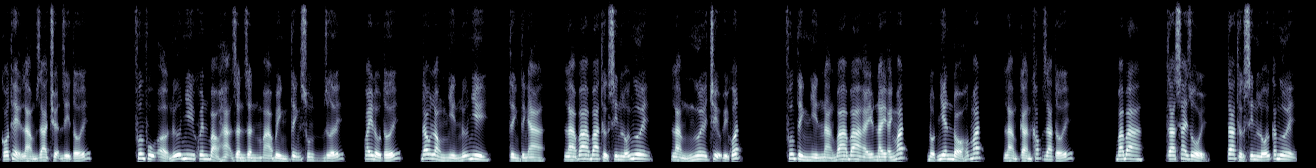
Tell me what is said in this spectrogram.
có thể làm ra chuyện gì tới. Phương phụ ở nữ nhi khuyên bảo hạ dần dần mà bình tĩnh xuống dưới, quay đầu tới, đau lòng nhìn nữ nhi, tình tình à, là ba ba thực xin lỗi ngươi, làm ngươi chịu ủy khuất. Phương tình nhìn nàng ba ba ấy nay ánh mắt, đột nhiên đỏ hốc mắt, làm càn khóc ra tới. Ba ba, ta sai rồi, ta thực xin lỗi các ngươi.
